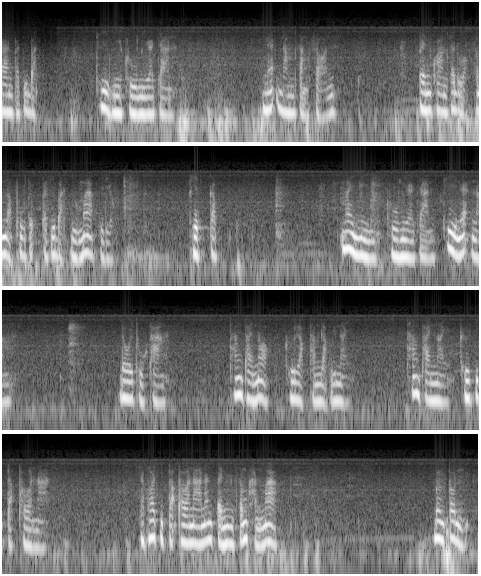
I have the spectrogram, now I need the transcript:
การปฏิบัติ ที่มีครูมีอาจารย์ แนะนำสั่งสอน เป็นความสะดวกสำหรับผู้ปฏิบัติอยู่มากทีเดียว ผิดกับไม่มีครูมีอาจารย์ที่แนะนำโดยถูกทาง ทั้งภายนอกคือหลักธรรมหลักวินัย ทั้งภายในคือจิตตภาวนา เฉพาะจิตตภาวนานั้นเป็นสำคัญมาก เบื้องต้น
